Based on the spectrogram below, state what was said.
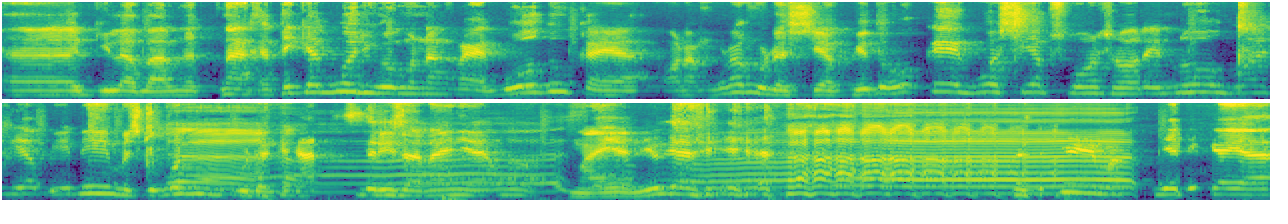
eh, gila banget. Nah, ketika gue juga menang Red Bull tuh kayak orang-orang udah siap gitu. Oke, gue siap sponsorin lu, gue siap ini meskipun Ya. udah gratis dari sananya. Oh, lumayan juga sih. Maksudnya emang jadi kayak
